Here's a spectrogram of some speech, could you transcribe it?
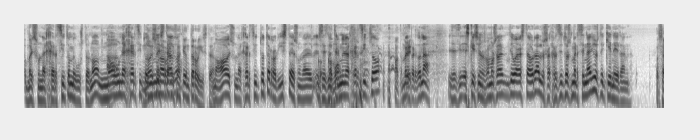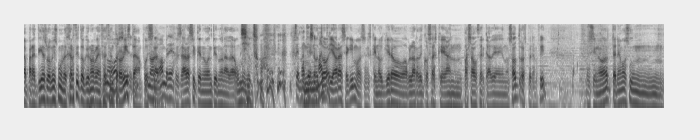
Hombre, es un ejército, me gustó, ¿no? No ah, un ejército no es una organización terrorista. No, es un ejército terrorista. Es, una, es decir, el término ejército. hombre, perdona. Es decir, es que si nos vamos a la hasta ahora, los ejércitos mercenarios, ¿de quién eran? O sea, para ti es lo mismo un ejército que una organización terrorista. pues, no, hombre. pues ahora sí que no entiendo nada. Un minuto. un minuto y ahora seguimos. Es que no quiero hablar de cosas que han pasado cerca de nosotros, pero en fin. Pues si no, tenemos un.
